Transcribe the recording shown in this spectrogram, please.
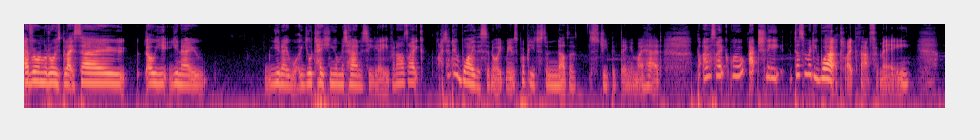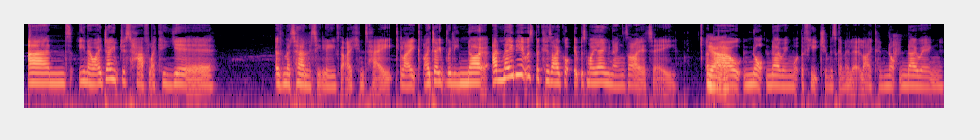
everyone would always be like, "So, oh, you, you know, you know, you're taking your maternity leave," and I was like, I don't know why this annoyed me. It was probably just another stupid thing in my head, but I was like, well, actually, it doesn't really work like that for me. And you know, I don't just have like a year of maternity leave that I can take. Like I don't really know, and maybe it was because I got it was my own anxiety Yeah. about not knowing what the future was going to look like and not knowing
